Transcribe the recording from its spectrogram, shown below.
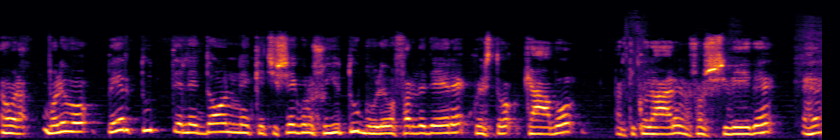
Ora, volevo per tutte le donne che ci seguono su YouTube, volevo far vedere questo cavo particolare, non so se si vede. Eh?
